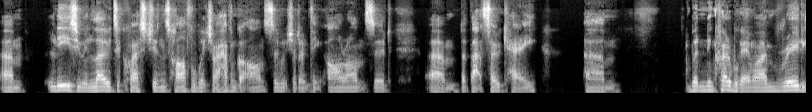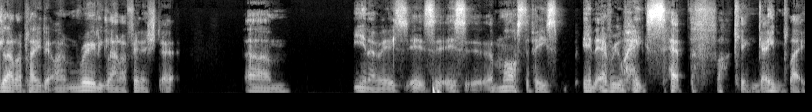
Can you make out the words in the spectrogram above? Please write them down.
Um, leaves you with loads of questions, half of which I haven't got answered, which I don't think are answered, um, but that's okay. Um, but an incredible game. I'm really glad I played it. I'm really glad I finished it. Um, you know, it's it's it's a masterpiece in every way except the fucking gameplay.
